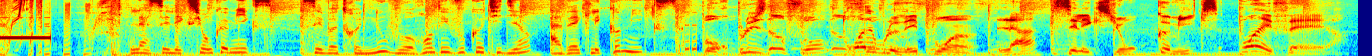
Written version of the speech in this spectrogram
La sélection comics, c'est votre nouveau rendez-vous quotidien avec les comics. Pour plus d'infos, www.laselectioncomics.fr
